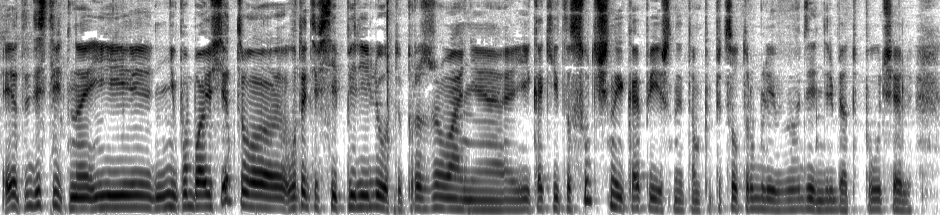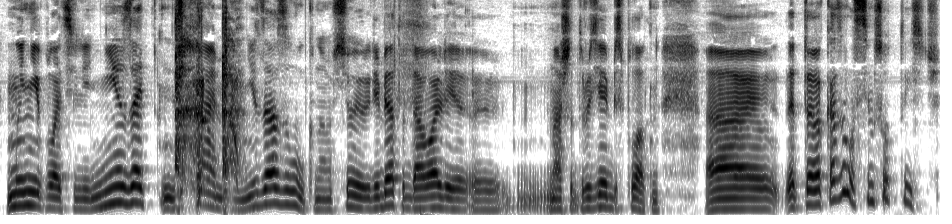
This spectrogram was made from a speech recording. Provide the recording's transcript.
Это действительно, и не побоюсь этого, вот эти все перелеты, проживания и какие-то суточные копеечные, там по 500 рублей в день ребята получали, мы не платили ни за камеру, ни за звук, нам все ребята давали, э, наши друзья, бесплатно. А, Это оказалось 700 тысяч.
